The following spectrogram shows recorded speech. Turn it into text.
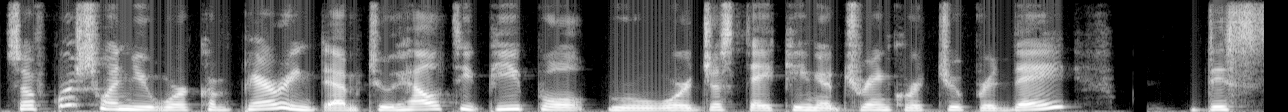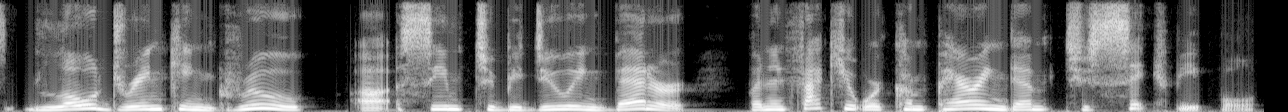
So, of course, when you were comparing them to healthy people who were just taking a drink or two per day, this low drinking group uh, seemed to be doing better. But in fact, you were comparing them to sick people.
